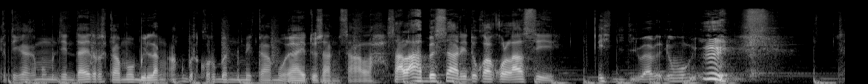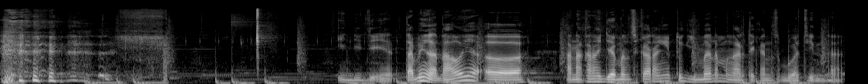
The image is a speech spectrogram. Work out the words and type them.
ketika kamu mencintai terus kamu bilang aku berkorban demi kamu. Ya itu sang salah. Salah besar itu kalkulasi. Ih jijik banget ih. Ini jijiknya tapi nggak tahu ya uh, anak-anak zaman sekarang itu gimana mengartikan sebuah cinta?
